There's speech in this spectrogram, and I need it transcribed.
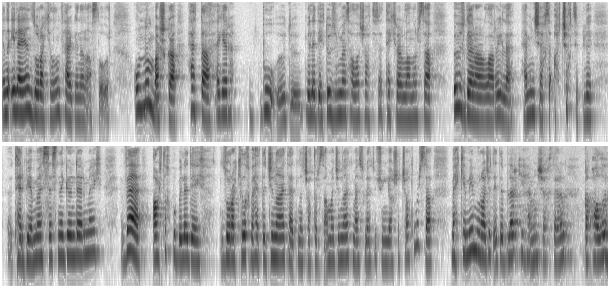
Yəni eləyən zorakılığın fərqindən asılı olur. Ondan başqa, hətta əgər bu belə deyək, dözülməz hala çatırsa, təkrarlanırsa, öz qərarları ilə həmin şəxsi açıq tipli tərbiyə müəssisəsinə göndərmək və artıq bu belə deyək, zorakılıq və hətta cinayət həddinə çatırsa, amma cinayət məsuliyyəti üçün yaşı çatmırsa, məhkəməyə müraciət edə bilər ki, həmin şəxslərin qapalı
